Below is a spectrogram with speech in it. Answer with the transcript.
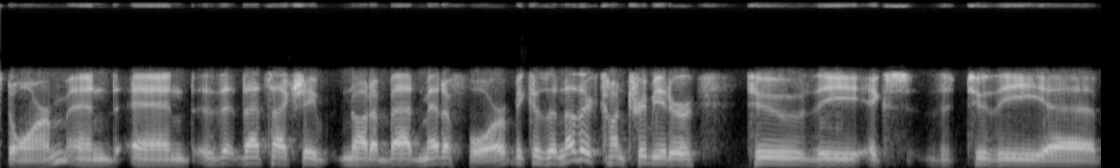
storm, and and th- that's actually not a bad metaphor because another contributor to the ex- to the uh,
